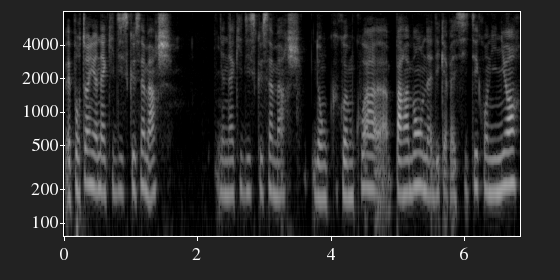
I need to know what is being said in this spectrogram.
mais pourtant, il y en a qui disent que ça marche. Il y en a qui disent que ça marche. Donc, comme quoi, apparemment, on a des capacités qu'on ignore.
